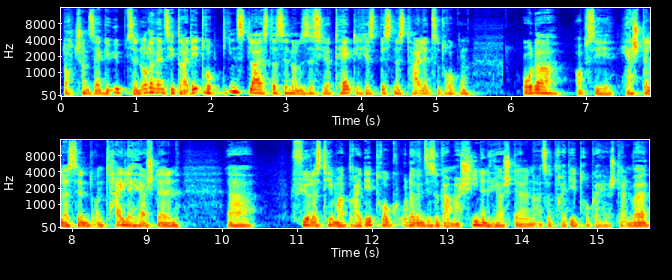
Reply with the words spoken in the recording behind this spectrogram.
dort schon sehr geübt sind, oder wenn Sie 3D-Druck-Dienstleister sind und es ist Ihr tägliches Business, Teile zu drucken, oder ob Sie Hersteller sind und Teile herstellen äh, für das Thema 3D-Druck oder wenn Sie sogar Maschinen herstellen, also 3D-Drucker herstellen, weil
